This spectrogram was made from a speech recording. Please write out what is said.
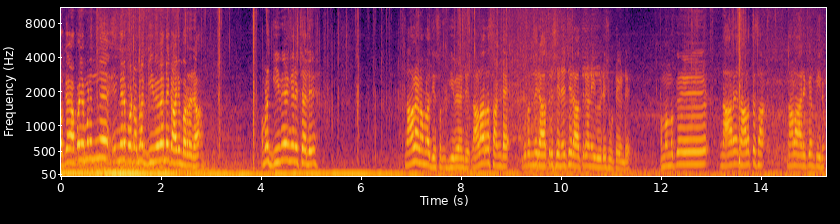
ഓക്കെ അപ്പോൾ നമ്മൾ ഇന്ന് ഇങ്ങനെ പോട്ടെ. നമ്മളെ ഗിവേന്റെ കാര്യം പറഞ്ഞുതരാം. നമ്മളെ ഗിവേ എങ്ങനെ വെച്ചാൽ നാളെയാണ് നമ്മളെ ദിവസം ഗിവേന്റ് നാളെ സൺഡേ ഇതിപ്പോൾ ഇന്ന് രാത്രി ശനിയാഴ്ച രാത്രിയാണ് ഈ വീഡിയോ ഷൂട്ട് ചെയ്യേണ്ടത് അപ്പം നമുക്ക് നാളെ നാളത്തെ നാളെ ആരൊക്കെയാണ് തീരും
